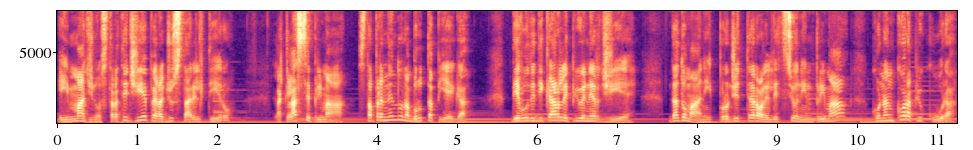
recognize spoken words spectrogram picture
e immagino strategie per aggiustare il tiro. La classe prima A sta prendendo una brutta piega. Devo dedicarle più energie. Da domani progetterò le lezioni in prima A con ancora più cura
